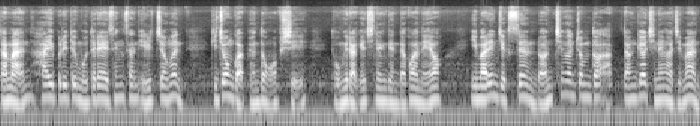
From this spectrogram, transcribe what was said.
다만 하이브리드 모델의 생산 일정은 기존과 변동 없이 동일하게 진행된다고 하네요. 이 말인 즉슨 런칭은 좀 더 앞당겨 진행하지만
